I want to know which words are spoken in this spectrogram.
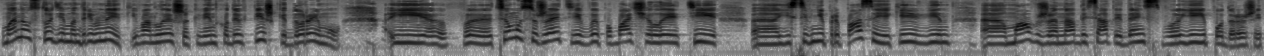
У мене у студії мандрівник Іван Лишик. Він ходив пішки до Риму. І в цьому сюжеті ви побачили ті е, їстівні припаси, які він е, мав вже на 10-й день своєї подорожі.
